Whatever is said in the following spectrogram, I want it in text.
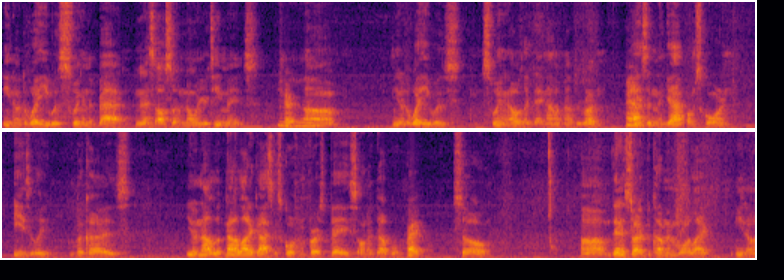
you know, the way he was swinging the bat, and that's also knowing your teammates. Sure. Um, you know, the way he was swinging, I was like, dang, I don't have to run. Yeah. He's in the gap, I'm scoring easily because, you know, not, not a lot of guys can score from first base on a double. Right. So um, then it started becoming more like, you know,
